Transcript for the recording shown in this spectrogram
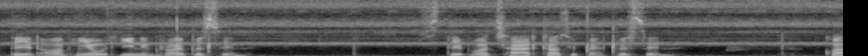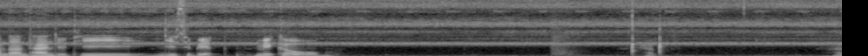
State of Health ที่ 100% Step of Charge 98%ความต้านทานอยู่ที่ 21 เมกะโอห์มครับอัน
